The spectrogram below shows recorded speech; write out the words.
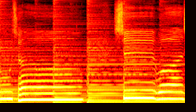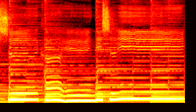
物中，是我时刻与你失意。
